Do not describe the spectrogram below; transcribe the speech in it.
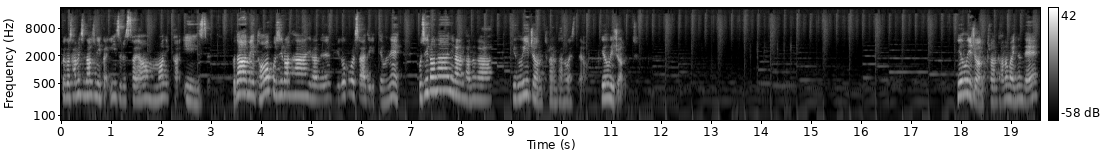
그리고 3인칭 나중이니까 is를 써요. 모니카 is 그 다음에 더 부지런한이라는 비교급을 써야 되기 때문에 부지런한이라는 단어가 diligent라는 단어가 있어요. diligent diligent라는 단어가 있는데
